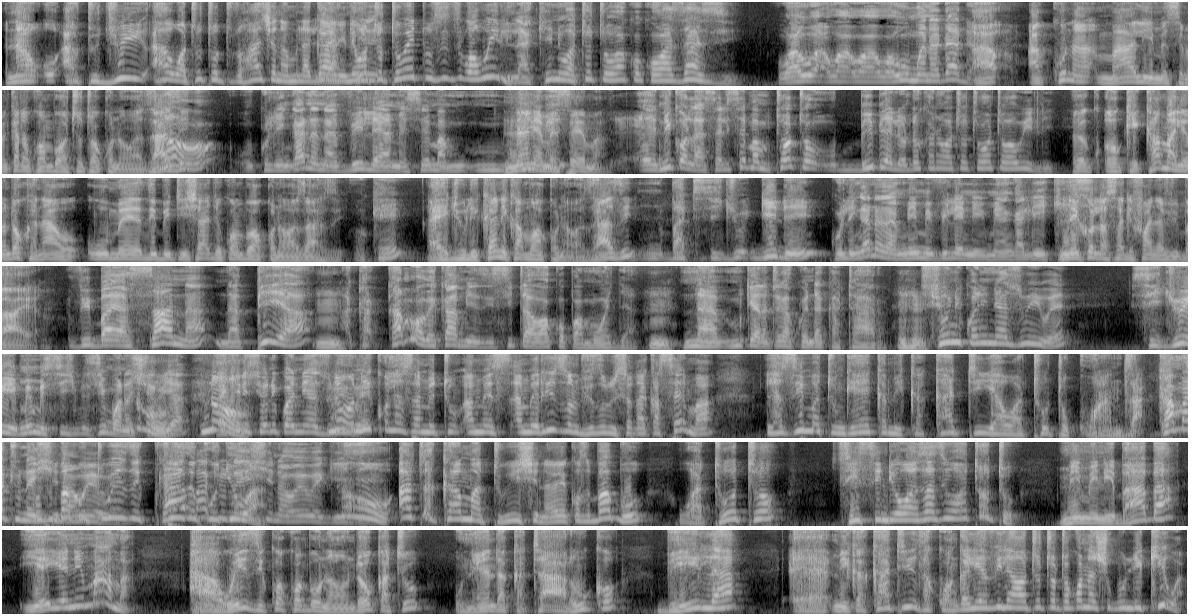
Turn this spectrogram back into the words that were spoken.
na hatujui hao watoto tutaacha namna gani. Ni watoto wetu sisi wawili. lakini watoto wako kwa wazazi wa wa, wa, wa, wa mwanadada Hakuna mahali imesemekana kwamba watoto wako na wazazi. no kulingana na vile amesema Nani amesema? eh, Nicholas alisema mtoto bibi aliondoka na watoto wote wawili Okay, kama aliondoka nao umethibitishaje kwamba wako na wazazi? okay haijulikani kama wako na wazazi. but sijui Gidi, kulingana na mimi vile nimeangalia kesi, Nicholas alifanya vibaya. vibaya sana na pia mm. ka, kama wamekaa miezi sita wako pamoja mm. na mke anataka kwenda Qatar mm-hmm. sioni kwa nini azuiwe sijui mimi si, si mwanasheria No, no. lakini sioni kwa nini azuiwe No, Nicholas ame, ame reason vizuri sana akasema lazima tungeweka mikakati ya watoto kwanza, Kama tunaishi na wewe. tuweze, Kama tuweze kujua tunaishi na wewe, gizi. no, hata kama tuishi na wewe, kwa sababu watoto sisi ndio wazazi wa watoto. Mimi ni baba, yeye ni mama. Hawezi kuwa kwamba unaondoka tu unaenda Qatar huko bila eh, mikakati za kuangalia vile watoto watakuwa wanashughulikiwa.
